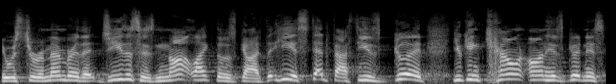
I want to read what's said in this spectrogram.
It was to remember that Jesus is not like those gods, that he is steadfast, he is good. You can count on his goodness.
